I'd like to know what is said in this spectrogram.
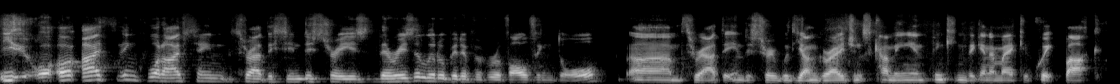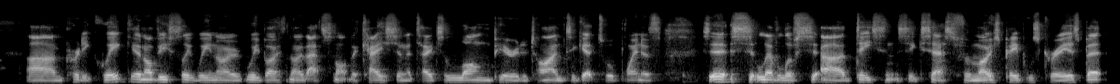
you, I think what I've seen throughout this industry is there is a little bit of a revolving door um, throughout the industry with younger agents coming in thinking they're going to make a quick buck um, pretty quick. And obviously, we know we both know that's not the case, and it takes a long period of time to get to a point of level of uh, decent success for most people's careers. But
